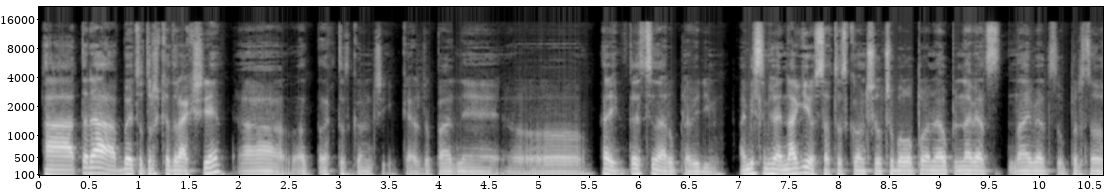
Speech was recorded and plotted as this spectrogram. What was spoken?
A teda bude to troška drahšie a, a tak to skončí. Každopádne, o, hej, ten scenár úplne vidím. A myslím, že aj Nagios sa to skončil, čo bolo podľa mňa úplne najviac, najviac uprstného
